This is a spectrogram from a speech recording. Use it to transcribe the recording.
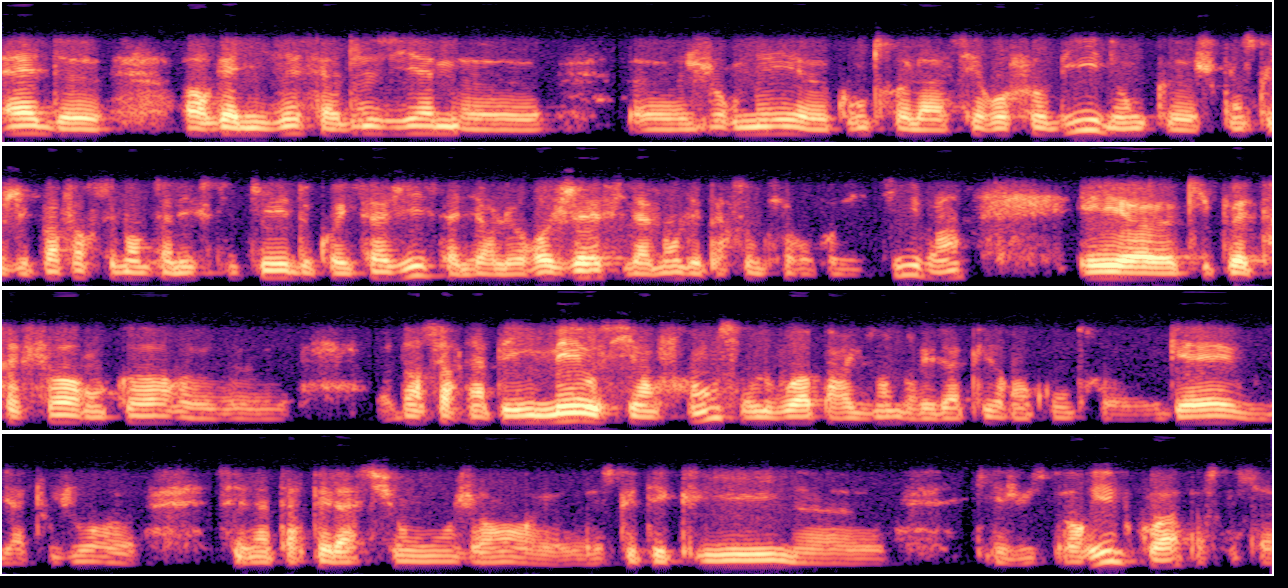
Aide organisait sa deuxième euh, journée euh, contre la sérophobie. Donc, euh, je pense que j'ai pas forcément besoin d'expliquer de quoi il s'agit, c'est-à-dire le rejet finalement des personnes séropositives, hein, et qui peut être très fort encore dans certains pays, mais aussi en France. On le voit par exemple dans les appels de rencontres euh, gays, où il y a toujours euh, ces interpellations, genre euh, est-ce que t'es clean qui est juste horrible, quoi, parce que ça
